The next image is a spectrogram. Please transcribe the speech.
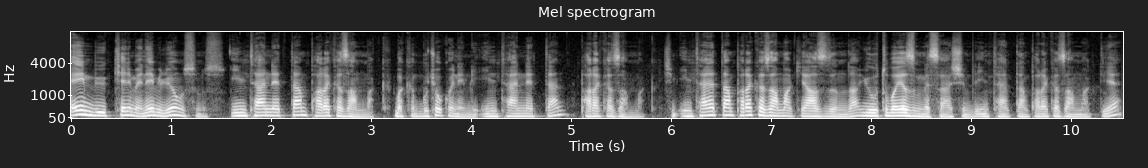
en büyük kelime ne biliyor musunuz? İnternetten para kazanmak. Bakın bu çok önemli. İnternetten para kazanmak. Şimdi internetten para kazanmak yazdığında YouTube'a yazın mesela şimdi internetten para kazanmak diye.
